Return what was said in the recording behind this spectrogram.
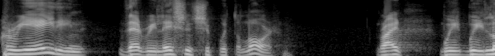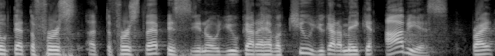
creating that relationship with the Lord? Right? We, we looked at the first at the first step is you know you got to have a cue. You got to make it obvious right?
